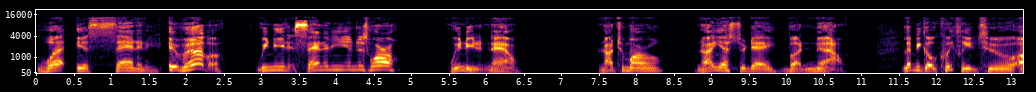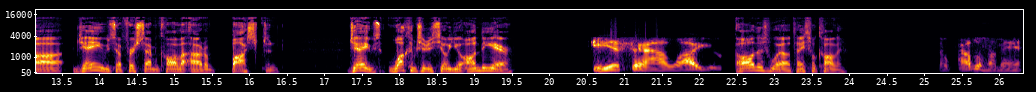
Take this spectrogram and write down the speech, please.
What is sanity? If ever we need sanity in this world, we need it now. Not tomorrow, not yesterday, but now. Let me go quickly to uh, James, a first time caller out of Boston. James, welcome to the show. You're on the air. Yes, sir. How are you? All is well. Thanks for calling. No problem, my man.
